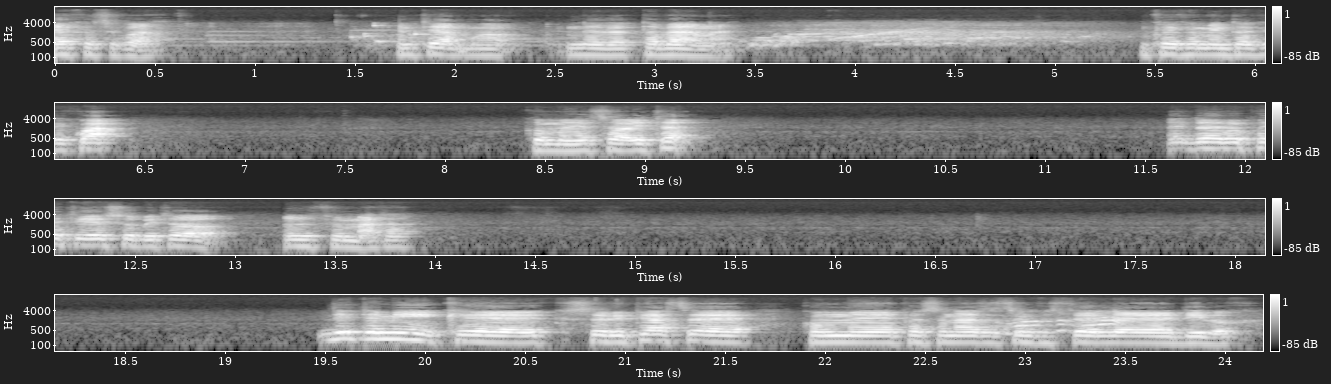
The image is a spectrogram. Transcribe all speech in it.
Eccoci qua. Entriamo nella taverna. Un caricamento anche qua. Come al solito. E deve partire subito il filmato. Ditemi che se vi piace come personaggio 5 stelle Diluc. Oh,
